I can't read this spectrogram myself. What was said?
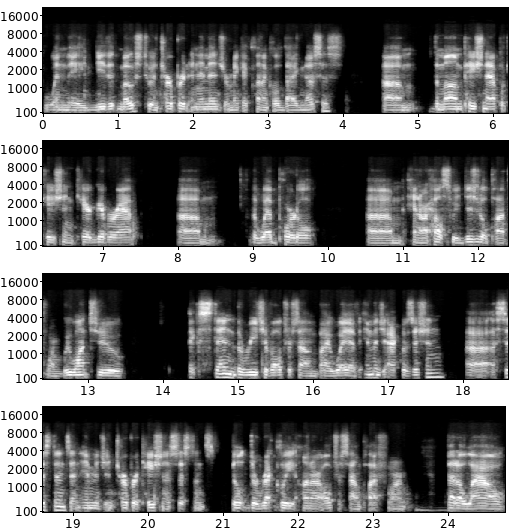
when they need it most to interpret an image or make a clinical diagnosis. Um, the mom patient application, caregiver app, um, the web portal, um, and our Health Suite digital platform. We want to extend the reach of ultrasound by way of image acquisition uh, assistance and image interpretation assistance built directly on our ultrasound platform that allow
